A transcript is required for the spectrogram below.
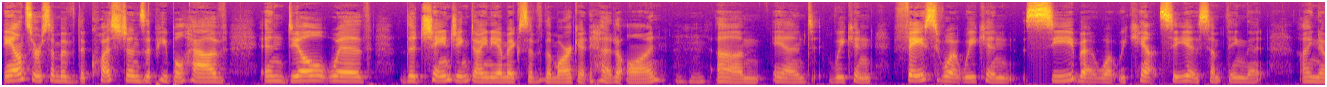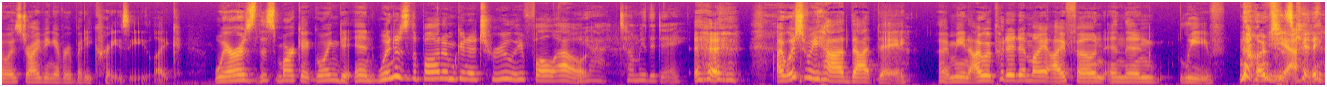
answer some of the questions that people have and deal with the changing dynamics of the market head on. Um, and we can face what we can see, but what we can't see is something that I know is driving everybody crazy. Like, where is this market going to end? When is the bottom going to truly fall out? Yeah, tell me the day. I wish we had that day. I mean, I would put it in my iPhone and then leave. No, I'm just Yeah. kidding.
